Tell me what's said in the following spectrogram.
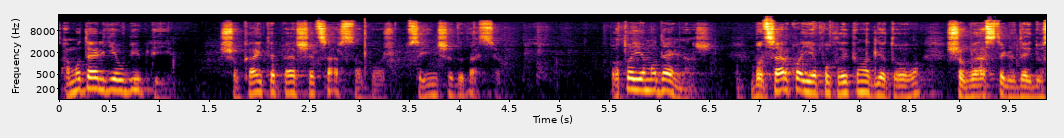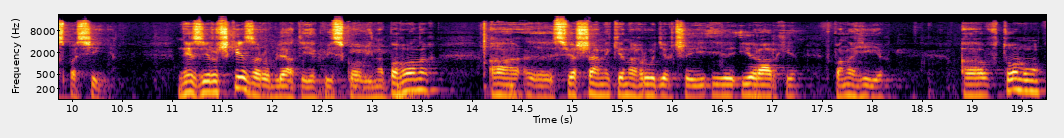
А модель є в Біблії. Шукайте перше царство Боже, все інше додасться. Ото є модель наша. Бо церква є покликана для того, щоб вести людей до спасіння. Не зірочки заробляти, як військові на погонах, а е, священники на грудях чи ієрархи в панагіях, а в тому,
